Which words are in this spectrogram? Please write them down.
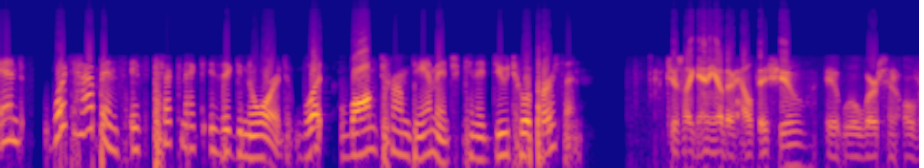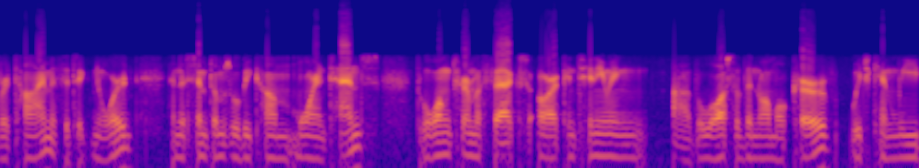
And what happens if tech neck is ignored? What long term damage can it do to a person? Just like any other health issue, it will worsen over time if it's ignored, and the symptoms will become more intense. The long term effects are continuing uh, the loss of the normal curve, which can lead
